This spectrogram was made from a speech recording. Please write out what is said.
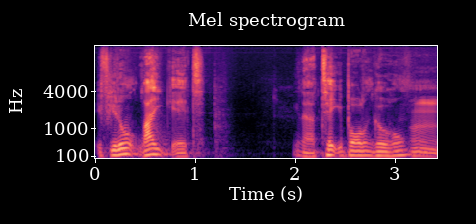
If you don't like it, you know, take your ball and go home. Hmm.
